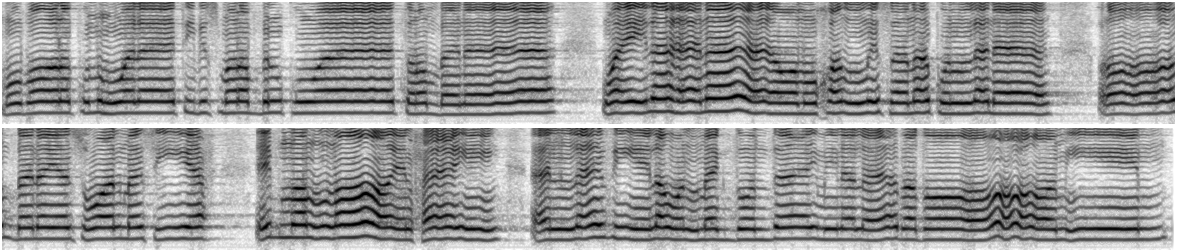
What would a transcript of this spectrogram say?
مبارك هو الآتي باسم رب القوات ربنا وإلهنا ومخلصنا كلنا. ربنا يسوع المسيح ابن الله الحي الذي له المجد الدائم إلى الأبد. آمين.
